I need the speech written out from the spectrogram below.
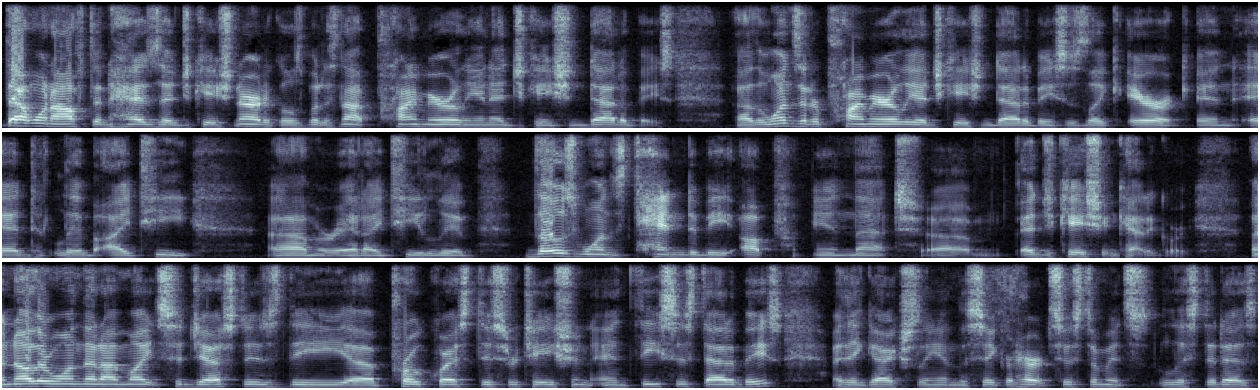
That one often has education articles, but it's not primarily an education database. Uh, the ones that are primarily education databases like ERIC and EdLibIT um, or EdITLib, those ones tend to be up in that um, education category. Another one that I might suggest is the uh, ProQuest dissertation and thesis database. I think actually in the Sacred Heart system it's listed as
